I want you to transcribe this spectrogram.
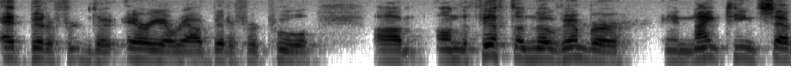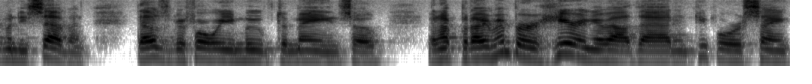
at Biddeford, the area around Biddeford Pool, um, on the 5th of November in 1977. That was before we moved to Maine. So, and I, but I remember hearing about that, and people were saying,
